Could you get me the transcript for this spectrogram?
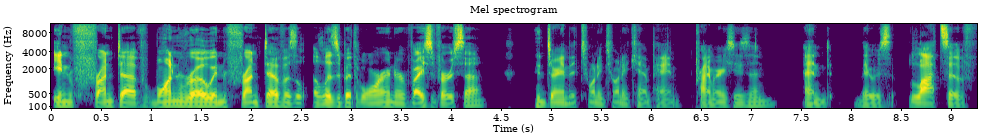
in front of one row in front of Elizabeth Warren or vice versa during the 2020 campaign primary season, and there was lots of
